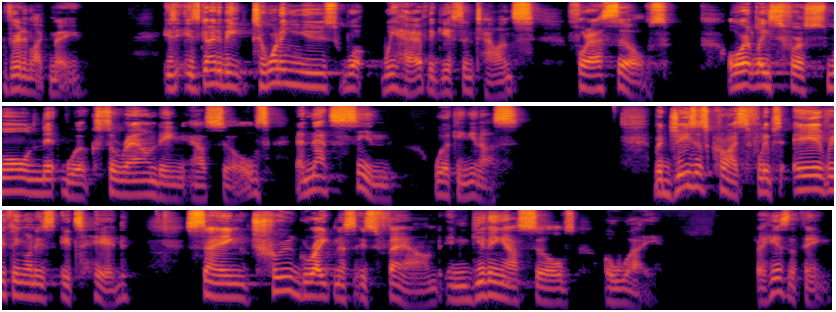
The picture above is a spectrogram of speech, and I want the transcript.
if you're anything like me, is, is going to be to want to use what we have, the gifts and talents, for ourselves, or at least for a small network surrounding ourselves, and that's sin working in us. But Jesus Christ flips everything on his, its head, saying true greatness is found in giving ourselves away. But here's the thing,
